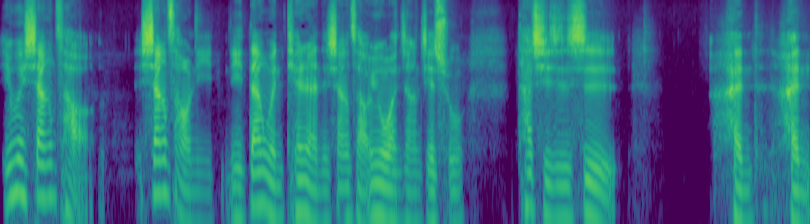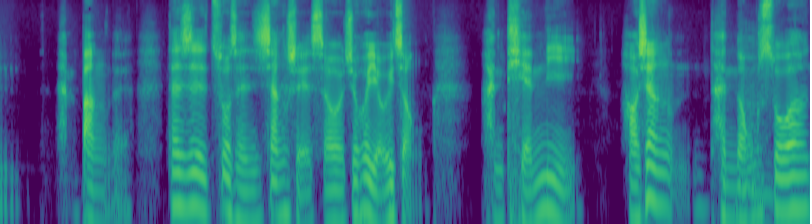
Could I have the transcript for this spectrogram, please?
因为香草，香草你你单闻天然的香草，因为我很常接触。它其实是很很很棒的，但是做成香水的时候，就会有一种很甜腻，好像很浓缩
